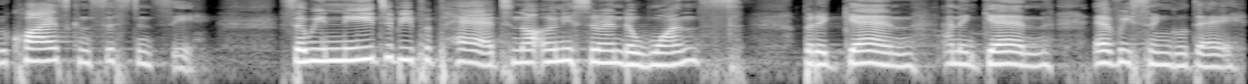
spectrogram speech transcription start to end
requires consistency. So we need to be prepared to not only surrender once, but again and again every single day.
